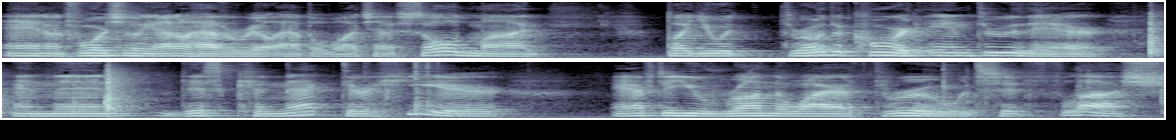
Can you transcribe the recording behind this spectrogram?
and unfortunately, I don't have a real Apple Watch. I sold mine, but you would throw the cord in through there, and then this connector here after you run the wire through would sit flush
